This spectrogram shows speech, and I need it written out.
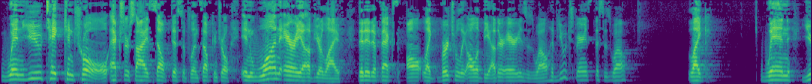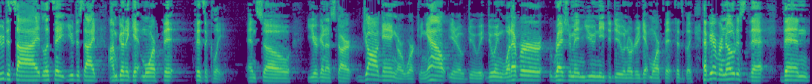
when you take control, exercise self-discipline, self-control in one area of your life, that it affects all like virtually all of the other areas as well? Have you experienced this as well? Like when you decide, let's say you decide, I'm going to get more fit physically. And so you're going to start jogging or working out, you know, do, doing whatever regimen you need to do in order to get more fit physically. Have you ever noticed that then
